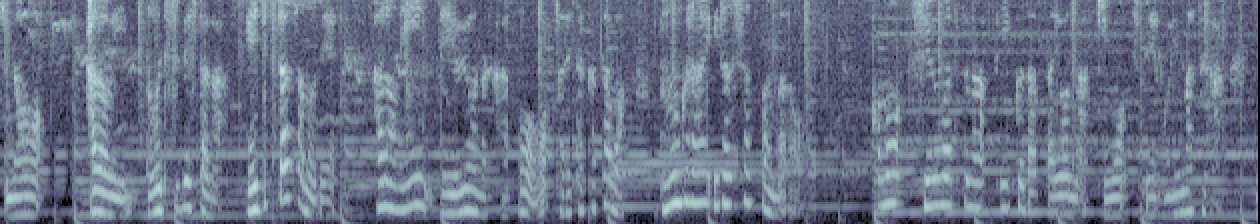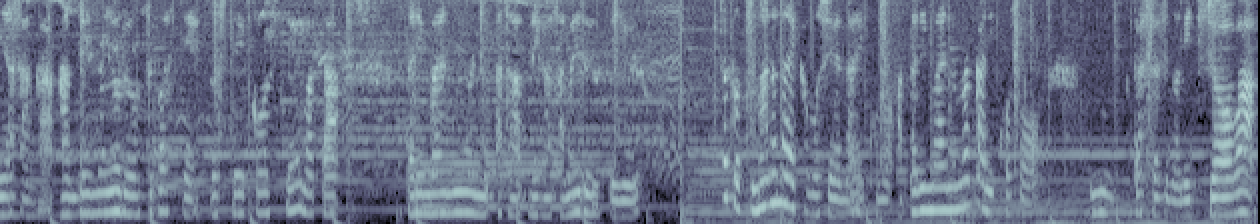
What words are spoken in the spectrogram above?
昨日、ハロウィン当日でしたが、平日だったので、ハロウィンっていうようなことをされた方はどのぐらいいらっしゃったんだろう？この週末がピークだったような気もしておりますが、皆さんが安全な夜を過ごして、そしてこうしてまた当たり前のように朝目が覚めるっていう、ちょっとつまらないかもしれないこの当たり前の中にこそ、うん、私たちの日常は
